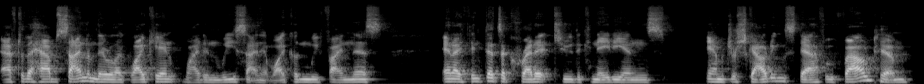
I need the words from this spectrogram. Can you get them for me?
after the Habs signed him, they were like, why can't, why didn't we sign him? Why couldn't we find this? And I think that's a credit to the Canadiens amateur scouting staff who found him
